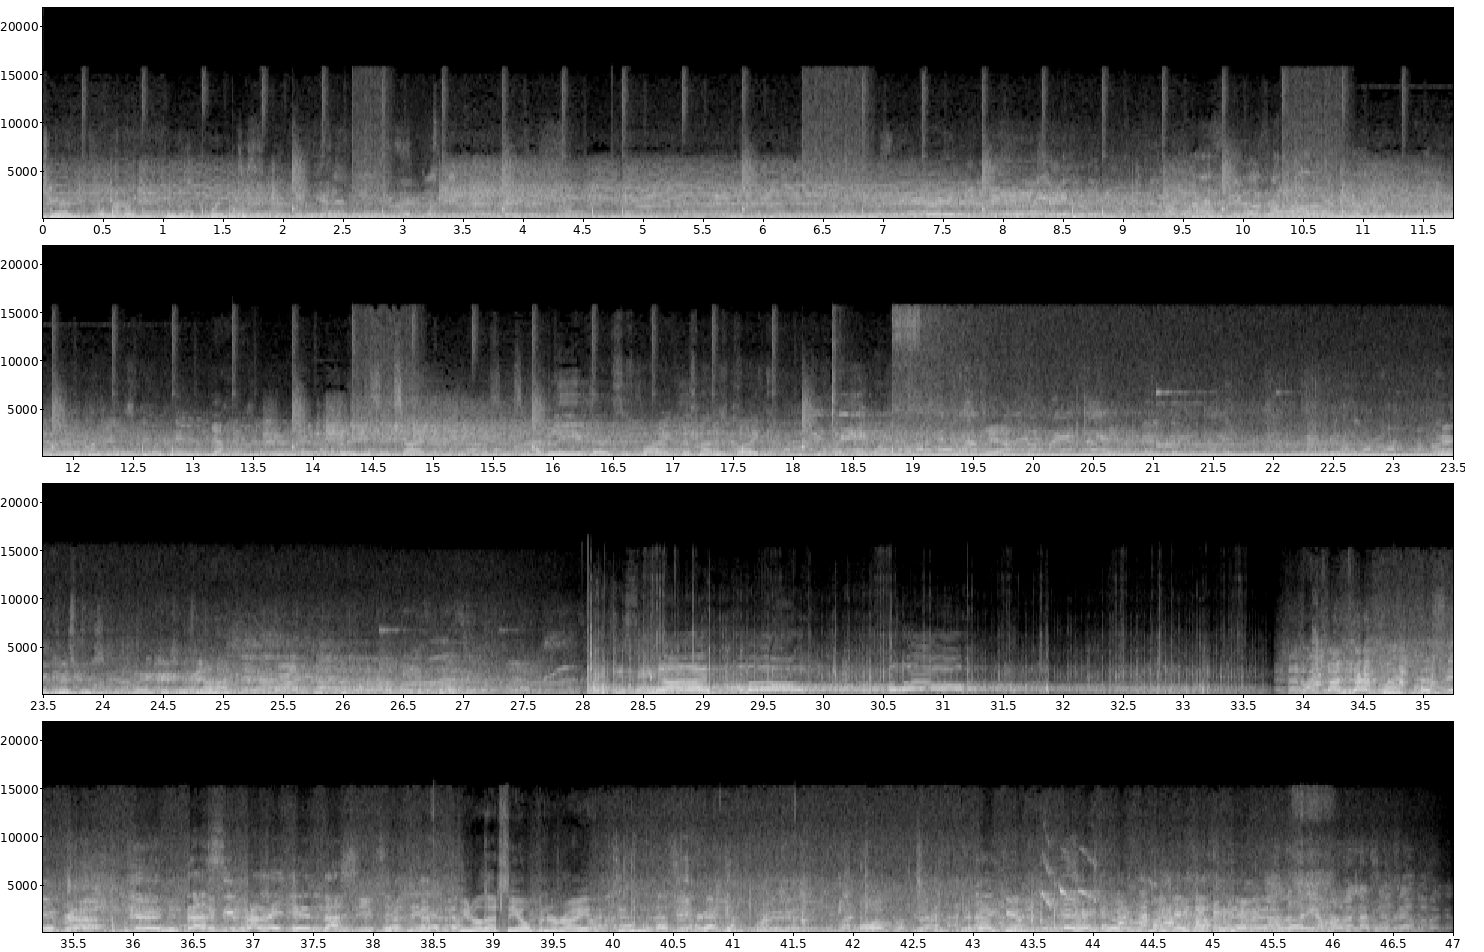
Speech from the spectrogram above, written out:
Jerry, it was great to see Yeah, I believe he's inside. I believe there's his bike. That's not his bike. Merry Christmas. Merry Christmas. Disneyland. Hello. Hello. The zebra. The Zebra Leyenda! You know that's the opener, right? Thank you. Thank you. My day's off today.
